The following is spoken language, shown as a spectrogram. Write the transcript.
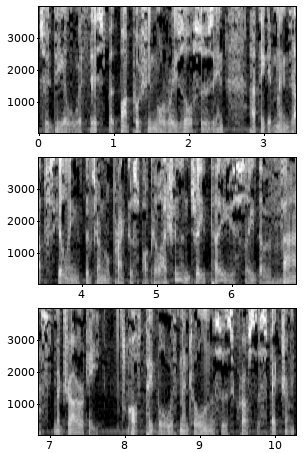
to deal with this, but by pushing more resources in, I think it means upskilling the general practice population and GPs see the vast majority of people with mental illnesses across the spectrum.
